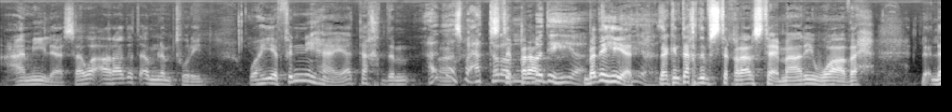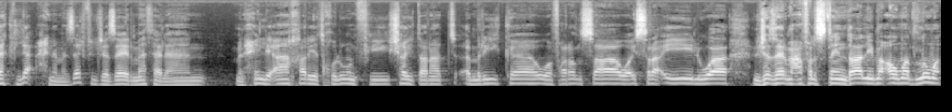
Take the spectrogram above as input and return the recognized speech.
عميلة سواء أرادت أم لم تريد وهي في النهاية تخدم هذه أصبحت ترى بديهيات بديهيات لكن تخدم استقرار استعماري واضح لكن لا إحنا ما زال في الجزائر مثلا من حين لآخر يدخلون في شيطنة أمريكا وفرنسا وإسرائيل والجزائر مع فلسطين ظالمة أو مظلومة.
